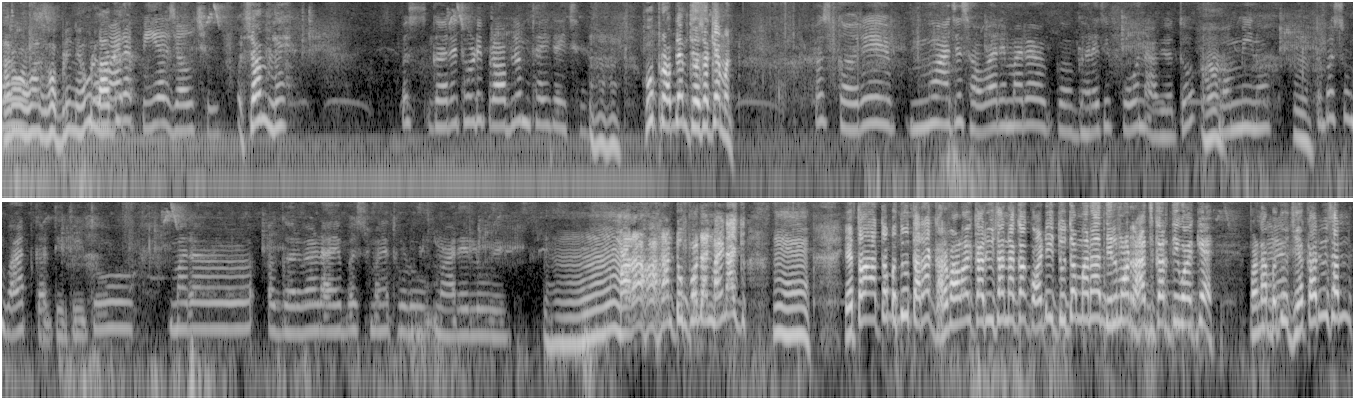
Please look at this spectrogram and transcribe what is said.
તારો અવાજ સાંભળીને એવું લાગે? મારા પિયર જાઉં છું. શેમ લે. બસ ઘરે થોડી પ્રોબ્લેમ થઈ ગઈ છે. હું પ્રોબ્લેમ થયો છે કેમ બસ ઘરે હું આજે સવારે મારા ઘરેથી ફોન આવ્યો હતો મમ્મીનો. તો બસ હું વાત કરતી હતી. તો મારા ઘરવાળાએ બસ મને થોડું મારેલું એ મારા હારા ટૂંપો દઈને ભાઈ નાખ. એ તો આ તો બધું તારા ઘરવાળાએ કર્યું છે ને કે ગોડી તું તો મારા દિલમાં રાજ કરતી હોય કે. પણ આ બધું જે કર્યું છે ને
